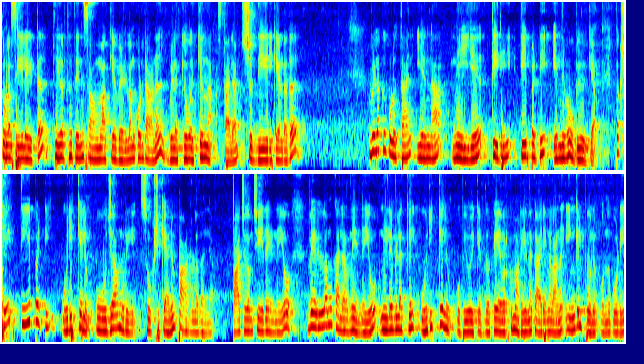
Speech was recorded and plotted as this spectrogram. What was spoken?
തുളസിയിലയിട്ട് തീർത്ഥത്തിന് സമമാക്കിയ വെള്ളം കൊണ്ടാണ് വിളക്ക് വയ്ക്കുന്ന സ്ഥലം ശുദ്ധീകരിക്കേണ്ടത്. വിളക്ക് കൊളുത്താൻ എണ്ണ നെയ്യ് തിരി തീപ്പെട്ടി എന്നിവ ഉപയോഗിക്കാം. പക്ഷേ തീപ്പെട്ടി ഒരിക്കലും പൂജാമുറിയിൽ സൂക്ഷിക്കാനും പാടുള്ളതല്ല. പാചകം ചെയ്ത എണ്ണയോ വെള്ളം കലർന്ന എണ്ണയോ നിലവിളക്കിൽ ഒരിക്കലും ഉപയോഗിക്കരുത് ഒക്കെ ഏവർക്കും അറിയുന്ന കാര്യങ്ങളാണ് എങ്കിൽ പോലും ഒന്നുകൂടി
